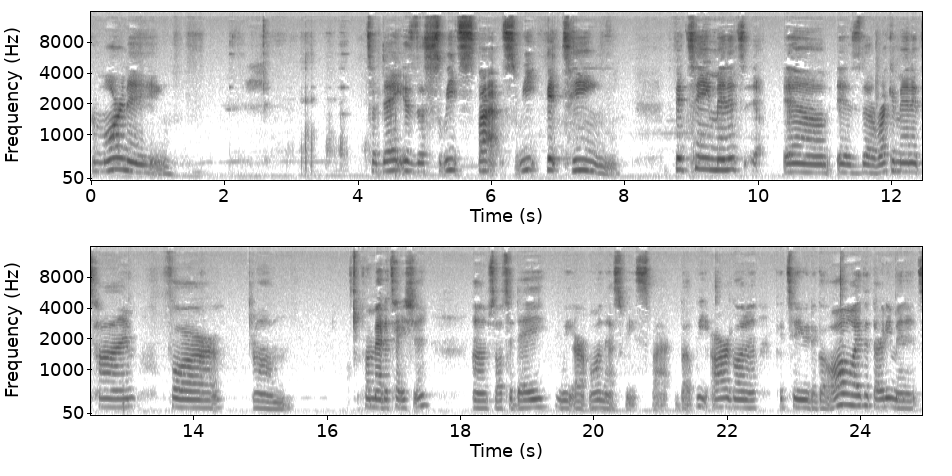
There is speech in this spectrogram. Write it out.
Good morning. Today is the sweet spot, sweet 15. 15 minutes um, is the recommended time for um, for meditation. Um, so today we are on that sweet spot, but we are going to continue to go all the way to 30 minutes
